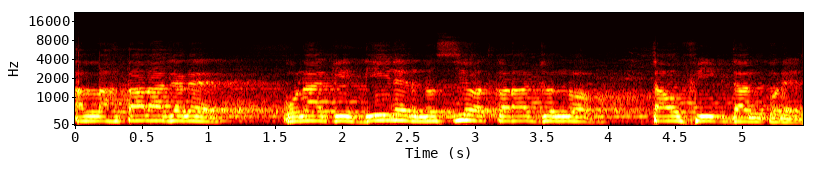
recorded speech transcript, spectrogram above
আল্লাহ তালা জানে ওনাকে দিনের নসিহত করার জন্য তাওফিক দান করেন।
